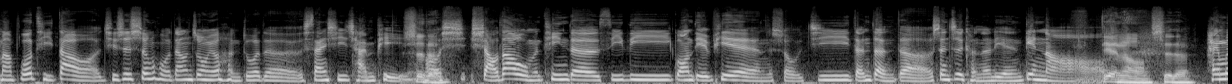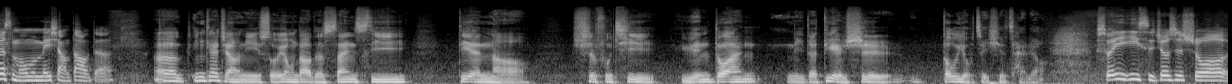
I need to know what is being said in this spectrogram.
马博提到哦，其实生活当中有很多的三 C 产品，是的，小到我们听的 CD、光碟片、手机等等的，甚至可能连电脑，电脑是的。还有没有什么我们没想到的？呃，应该讲你所用到的三 C、电脑、伺服器、云端，你的电视。都有这些材料，所以意思就是说，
